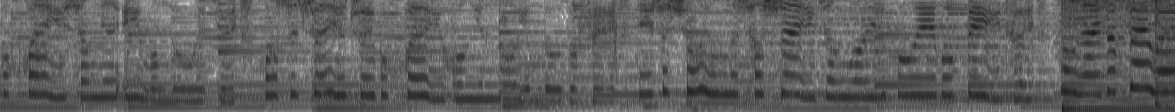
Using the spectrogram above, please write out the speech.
不悔想念遗忘都未遂往事追也追不回谎言诺言都作废。你是汹涌的潮水将我一步一步逼退。从爱的卑微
